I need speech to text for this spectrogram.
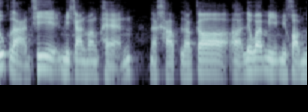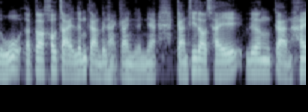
ลูกหลานที่มีการวางแผนนะครับแล้วก็เรียกว่ามีมีความรู้แล้วก็เข้าใจเรื่องการบริหารการเงินเนี่ยการที่เราใช้เรื่องการให้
